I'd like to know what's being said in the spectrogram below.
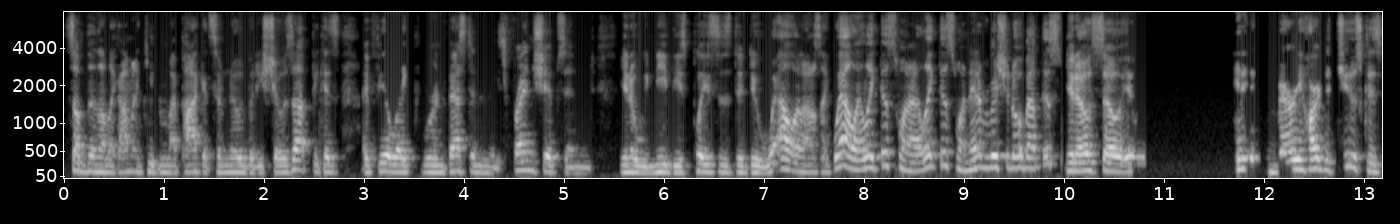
something I'm like, I'm going to keep in my pocket so nobody shows up because I feel like we're invested in these friendships and, you know, we need these places to do well. And I was like, well, I like this one. I like this one. And everybody should know about this, you know? So it, it it's very hard to choose because,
